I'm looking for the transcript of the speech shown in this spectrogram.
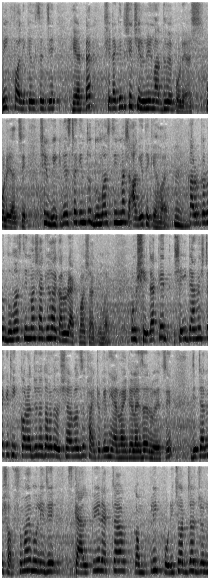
উইক ফলিকেলসের যে হেয়ারটা সেটা কিন্তু সেই চিরুনির মাধ্যমে পড়ে আস পড়ে যাচ্ছে। সেই উইকনেসটা কিন্তু দু মাস তিন মাস আগে থেকে হয়। কারোর কারোর দু মাস তিন মাস আগে হয় কারোর এক মাস আগে হয়। এবং সেটাকে, সেই ড্যামেজটাকে ঠিক করার জন্য তো আমাদের ঐশিয়া হার্বালসের ফাইটোকেন হেয়ার ভাইটালাইজার রয়েছে, যেটা আমি সবসময় বলি যে স্ক্যাল্পের একটা কমপ্লিট পরিচর্যার জন্য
